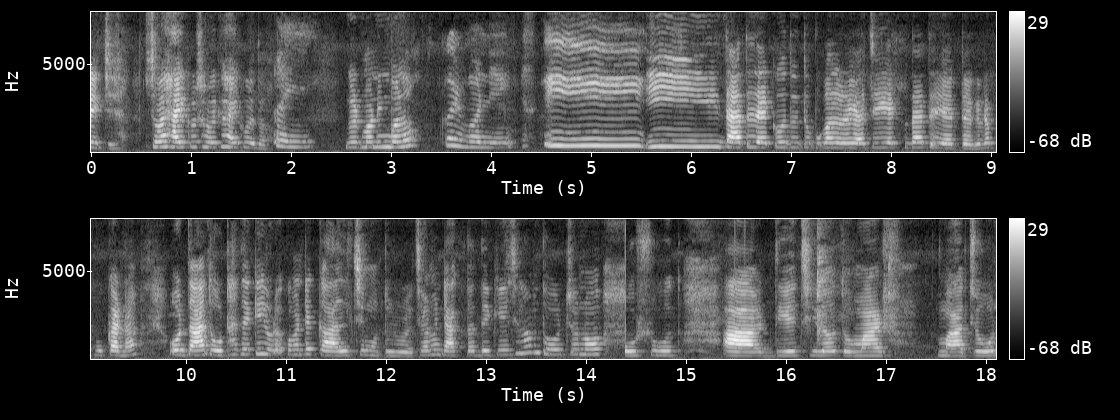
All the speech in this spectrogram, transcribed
এই যে সবাই হাই করে সবাইকে হাই করে দাও। গুড মর্নিং বলো। গুড মর্নিং ই দাঁতে দেখো দুটো পোকা ধরে গেছে এই একটা দাঁতে একটা একটা পোকা না। ওর দাঁত ওঠা থেকেই ওরকম একটা কালচে মতো রয়েছে। আমি ডাক্তার দেখিয়েছিলাম তো ওর জন্য ওষুধ আর দিয়েছিল তোমার মাজন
